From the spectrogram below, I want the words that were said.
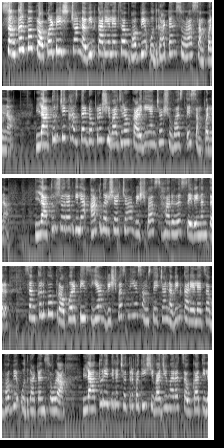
संकल्प प्रॉपर्टीजच्या नवीन कार्यालयाचा भव्य उद्घाटन सोहळा संपन्न. लातूरचे खासदार डॉक्टर शिवाजीराव काळगे यांच्या शुभहस्ते संपन्न. लातूर शहरात गेल्या आठ वर्षाच्या विश्वासार्ह सेवेनंतर संकल्प प्रॉपर्टीज या विश्वसनीय संस्थेच्या नवीन कार्यालयाचा भव्य उद्घाटन सोहळा लातूर येथील छत्रपती शिवाजी महाराज चौकातील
